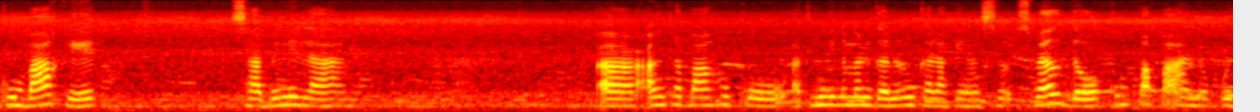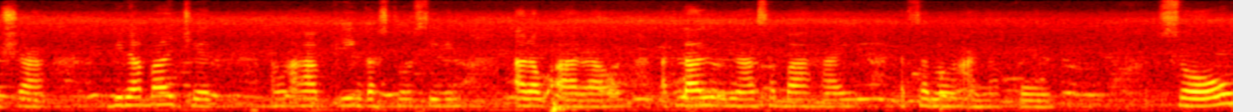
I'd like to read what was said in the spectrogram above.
kung bakit sabi nila ah, ang trabaho ko at hindi naman ganun kalaki sw- sweldo kung papaano ko siya binabudget ang aking gastusin araw-araw at lalo na sa bahay at sa mga anak ko. So,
